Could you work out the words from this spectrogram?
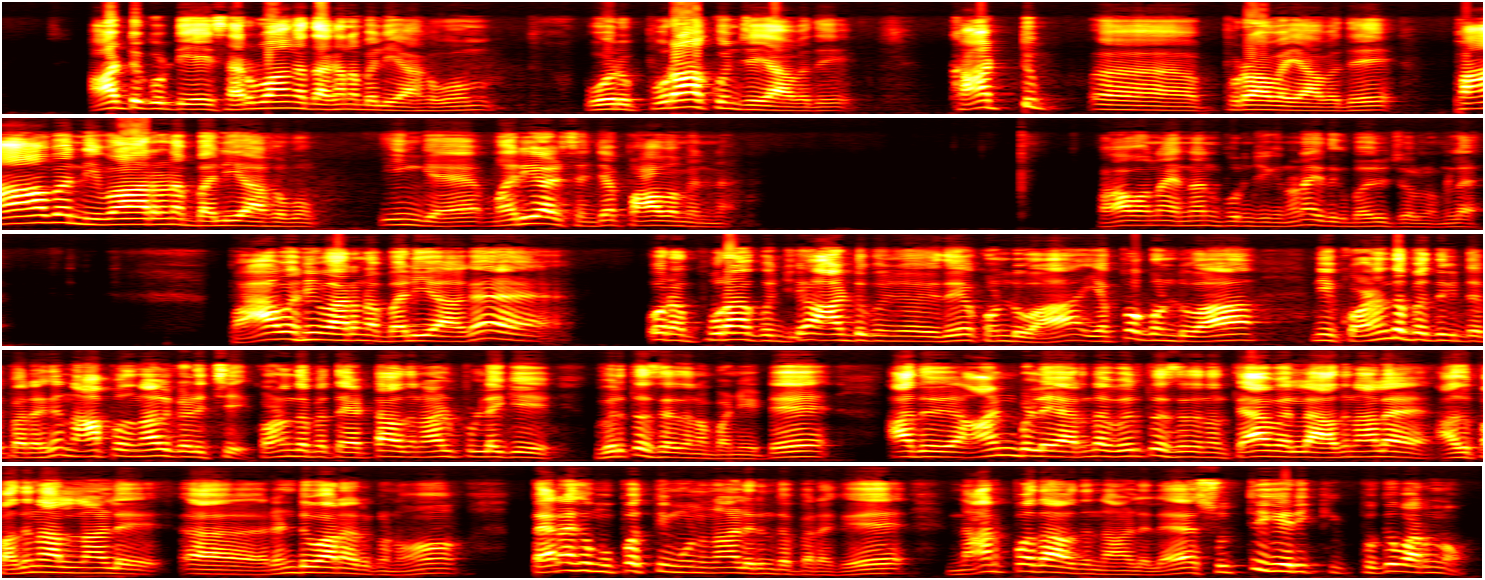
ஆட்டுக்குட்டியை சர்வாங்க தகன பலியாகவும் ஒரு புறா குஞ்சையாவது காட்டு புறாவையாவது பாவ நிவாரண பலியாகவும். இங்கே மரியாள் செஞ்ச பாவம் என்ன? பாவம்னா என்னன்னு புரிஞ்சுக்கணும்னா இதுக்கு பதில் சொல்லணும்ல. பாவ நிவாரண பலியாக ஒரு புறா குஞ்சோ ஆட்டு குஞ்சோ இதையோ கொண்டு வா. எப்போ கொண்டு வா? நீ குழந்தை பெற்றுக்கிட்ட பிறகு நாற்பது நாள் கழிச்சு. குழந்தை பெற்ற எட்டாவது நாள் பிள்ளைக்கு விருத்த சேதனம் பண்ணிட்டு அது ஆண் பிள்ளையாக இருந்தால் விருத்த சேதனம் தேவையில்லை. அதனால அது பதினாலு நாள் ரெண்டு வாரம் இருக்கணும். பிறகு முப்பத்தி மூணு நாள் இருந்த பிறகு நாற்பதாவது நாளில் சுத்திகரிப்புக்கு வரணும்.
